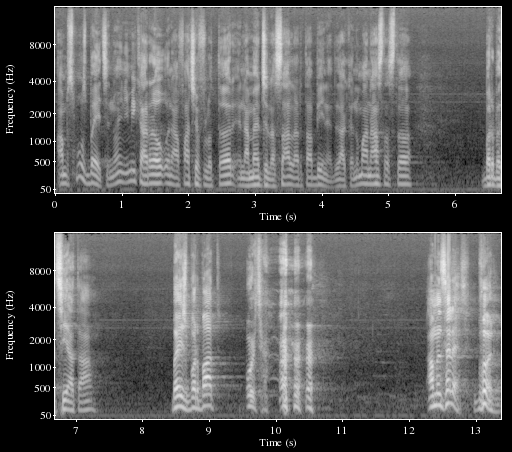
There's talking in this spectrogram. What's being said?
Am spus, băieți, nu e nimic rău în a face flotări, în a merge la sală, arăta bine. De dacă numai în asta stă bărbăția ta, băi, ești bărbat? Uite! Am înțeles. Bun.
